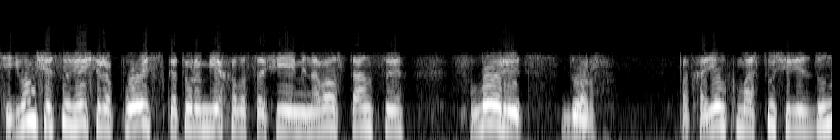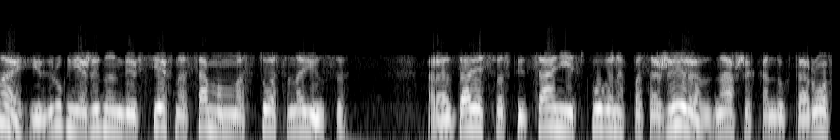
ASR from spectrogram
В седьмом часу вечера поезд, с которым ехала София, миновал станцию Флорицдорф. подходил к мосту через Дунай и вдруг неожиданно для всех на самом мосту остановился. Раздались восклицания испуганных пассажиров, знавших кондукторов,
